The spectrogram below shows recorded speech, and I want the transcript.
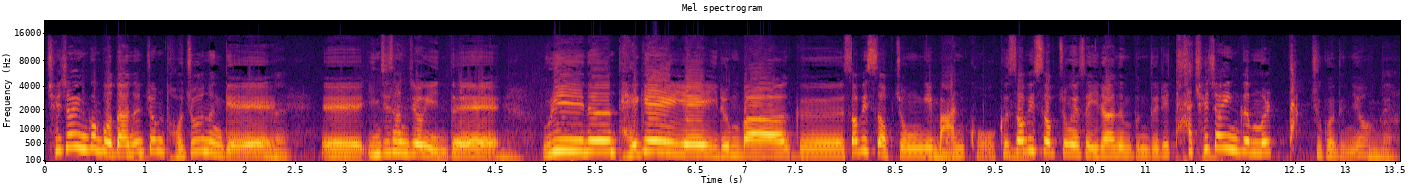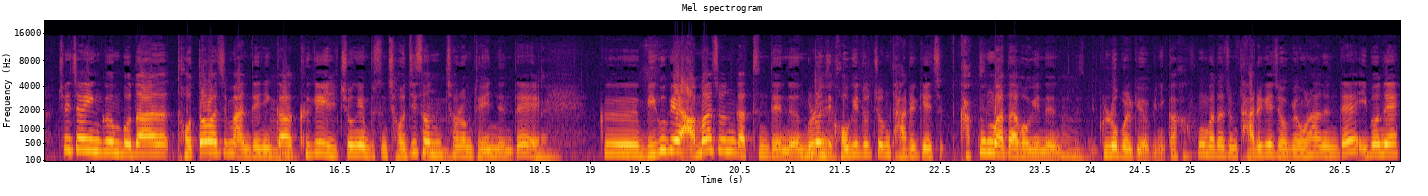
최저임금보다는 좀 더 주는 게 네. 예, 인지상정인데 네. 우리는 대개의 이른바 그 서비스 업종이 음. 많고 그 음. 서비스 업종에서 일하는 분들이 다 최저임금을 딱 주거든요. 네. 최저임금보다 더 떨어지면 안 되니까 음. 그게 일종의 무슨 저지선처럼 돼 있는데 네. 그 미국의 아마존 같은 데는 물론 네. 이제 거기도 좀 다르게 각국마다 거기는 음. 글로벌 기업이니까 각국마다 좀 다르게 적용을 하는데 이번에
